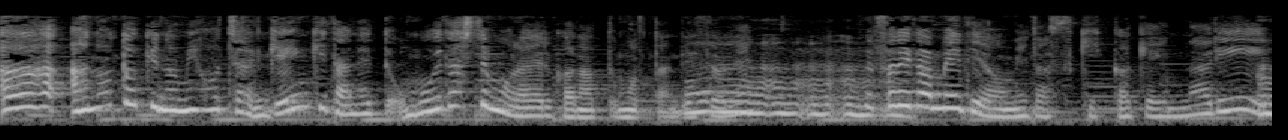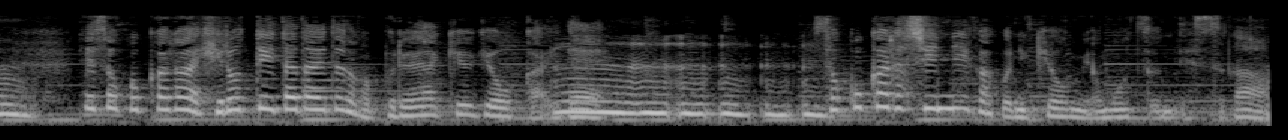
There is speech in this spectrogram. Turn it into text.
あああの時の美穂ちゃん元気だねって思い出してもらえるかなと思ったんですよね。それがメディアを目指すきっかけになり、うん。でそこから拾っていただいたのがプロ野球業界で、そこから心理学に興味を持つんですが、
